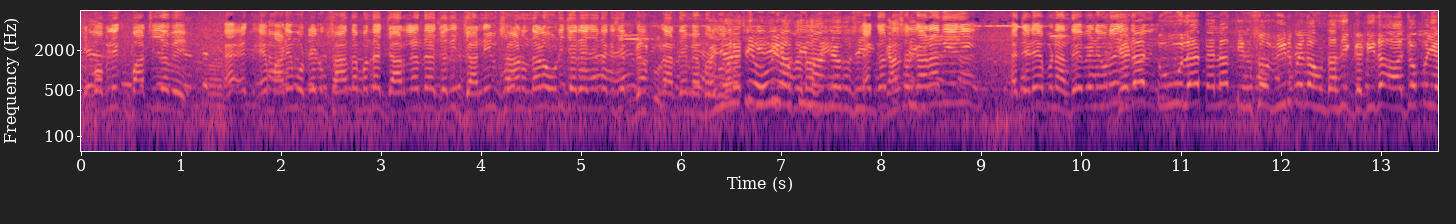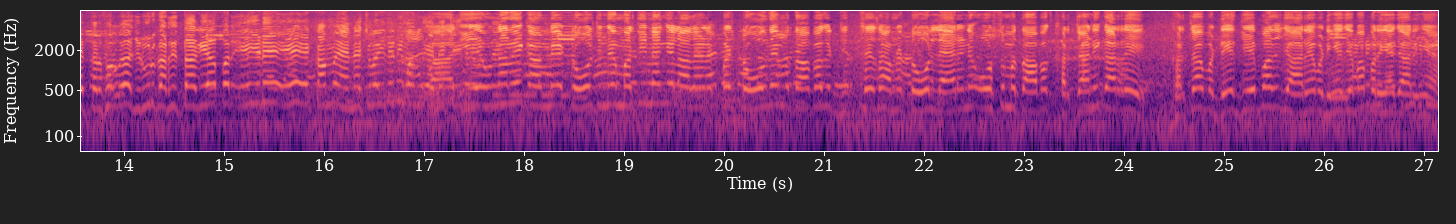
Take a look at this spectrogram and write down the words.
ਕਿ ਪਬਲਿਕ ਬਚ ਜਾਵੇ। ਇਹ ਇਹ ਮਾੜੇ ਮੋਟੇ ਨੁਕਸਾਨ ਤਾਂ ਬੰਦਾ ਜਰ ਲੈਂਦਾ ਜਦੀ ਜਾਨੀ ਨੁਕਸਾਨ ਹੁੰਦਾ ਨਾ ਉਹ ਨਹੀਂ ਜਰਿਆ ਜਾਂਦਾ ਕਿਸੇ ਬਿਲਕੁਲ। ਕਰਦੇ ਮੈਂਬਰ ਭਈਆ ਨੂੰ ਜੀ ਉਹ ਵੀ ਗਲਤੀ ਮੰਨਦੇ ਹੋ ਤੁਸੀਂ। ਇਹ ਗਲਤੀ ਸਰਕਾਰਾਂ ਦੀ ਹੈ ਜੀ। ਜਿਹੜੇ ਬਣਾਉਂਦੇ ਪਏ ਨੇ ਉਹਨਾਂ ਦੀ ਜਿਹੜਾ ਟੂਲ ਹੈ ਪਹਿਲਾਂ 320 ਰੁਪਏ ਦਾ ਹੁੰਦਾ ਸੀ ਗੱਡੀ ਦਾ ਅੱਜ ਉਹ 7500 ਰੁਪਏ ਦਾ ਜ਼ਰੂਰ ਕਰ ਦਿੱਤਾ ਗਿਆ ਪਰ ਇਹ ਜਿਹੜੇ ਇਹ ਕੰਮ ਐਨਐਚਵਾਈ ਦੇ ਨਹੀਂ ਬੰਦੇ ਬਾਜੀ ਇਹ ਉਹਨਾਂ ਦੇ ਕੰਮ ਹੈ ਟੋਲ ਜਿੰਨੇ ਮਰਜ਼ੀ ਮਹਿੰਗੇ ਲਾ ਲੈਣ ਪਰ ਟੋਲ ਦੇ ਮੁਤਾਬਕ ਜਿੱਥੇ ਹਿਸਾਬ ਨਾਲ ਟੋਲ ਲੈ ਰਹੇ ਨੇ ਉਸ ਮੁਤਾਬਕ ਖਰਚਾ ਨਹੀਂ ਕਰ ਰਹੇ। ਖਰਚਾ ਵੱਡੇ ਜੇਬਾਂ 'ਚ ਜਾ ਰਿਹਾ ਵੱਡੀਆਂ ਜੇਬਾਂ ਭਰੀਆਂ ਜਾ ਰਹੀਆਂ।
